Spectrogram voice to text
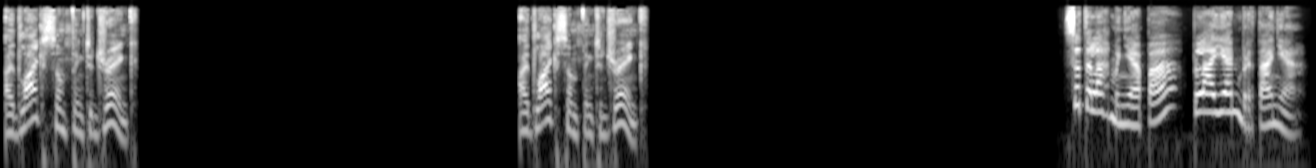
I'd like something to drink. I'd like something to drink. Setelah menyapa, pelayan bertanya.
